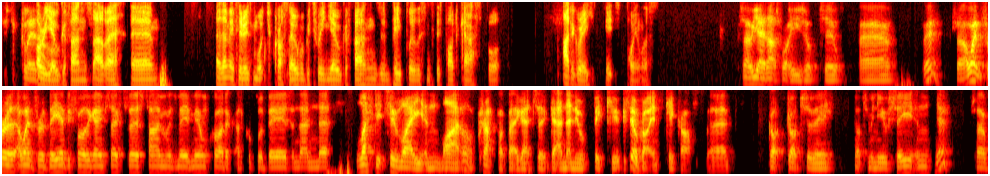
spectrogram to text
just to clear. Sorry, yoga fans out there. Um, I don't know if there is much crossover between yoga fans and people who listen to this podcast, but I'd agree it's pointless. So yeah, that's what he's up to. Uh, yeah. So I went for a, I went for a beer before the game. Safe first time with me. My uncle had a, had a couple of beers and then uh, left it too late and like, oh crap, I better get to get. And then the big queue. Still got in for kickoff. Um, got got to me got to my new seat and yeah. So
